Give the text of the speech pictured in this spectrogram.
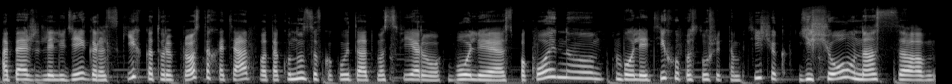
опять же, для людей городских, которые просто хотят вот окунуться в какую-то атмосферу более спокойную, более тихую, послушать там птичек. Еще у нас э,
